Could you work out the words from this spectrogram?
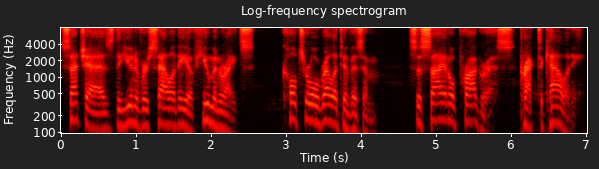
such as the universality of human rights, cultural relativism, societal progress, practicality,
